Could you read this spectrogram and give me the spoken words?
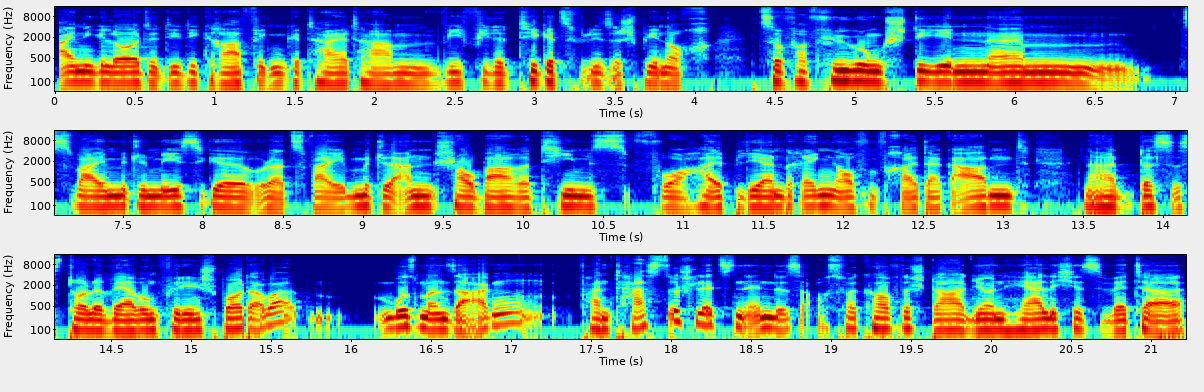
einige Leute, die die Grafiken geteilt haben, wie viele Tickets für dieses Spiel noch zur Verfügung stehen. Ähm, zwei mittelmäßige oder zwei mittelanschaubare Teams vor halbleeren Rängen auf dem Freitagabend. Na, das ist tolle Werbung für den Sport, aber muss man sagen, fantastisch letzten Endes ausverkauftes Stadion, herrliches Wetter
